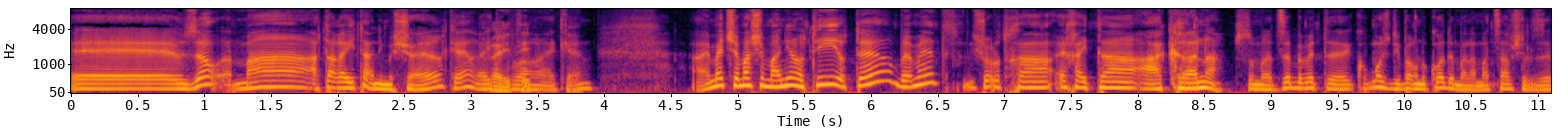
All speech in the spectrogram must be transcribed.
אה, זהו, מה אתה ראית? אני משער, כן? ראית ראיתי, כבר, אה, כן. האמת שמה שמעניין אותי יותר, באמת, לשאול אותך איך הייתה ההקרנה. זאת אומרת, זה באמת, אה, כמו שדיברנו קודם על המצב של זה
